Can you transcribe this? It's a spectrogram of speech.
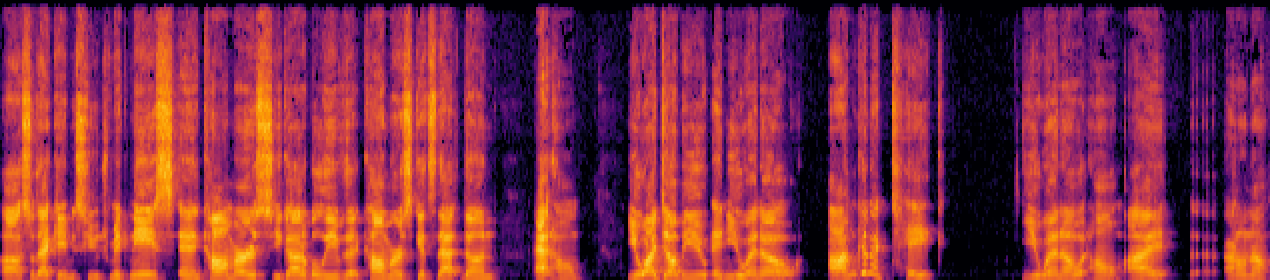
Uh, so that game is huge. McNeese and Commerce, you got to believe that Commerce gets that done at home. UIW and UNO, I'm gonna take UNO at home. I I don't know.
